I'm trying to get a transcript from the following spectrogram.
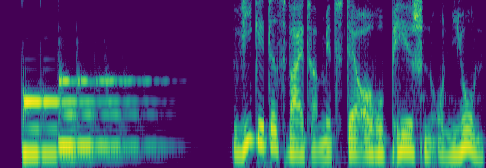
Wie geht es weiter mit der Europäischen Union?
